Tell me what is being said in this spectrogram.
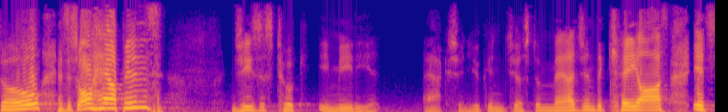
so, as this all happens, Jesus took immediate action. You can just imagine the chaos. It's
